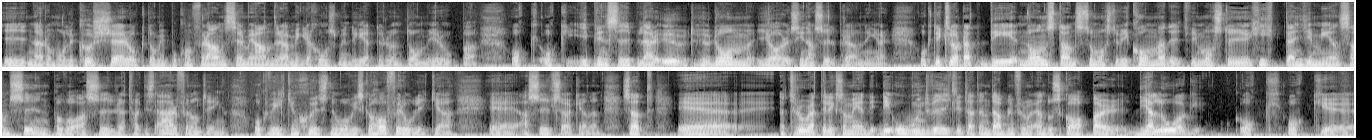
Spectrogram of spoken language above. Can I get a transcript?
i när de håller kurser och de är på konferenser med andra migrationsmyndigheter runt om i Europa och, och i princip lär ut hur de gör sina asylprövningar. Och det är klart att det, någonstans så måste vi komma dit. Vi måste ju hitta en gemensam syn på vad asylrätt faktiskt är för någonting och vilken skyddsnivå vi ska ha för olika eh, asylsökanden. Så att eh, Eh, jag tror att det, liksom är, det är oundvikligt att en Dublinförordning ändå skapar dialog och, och eh,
